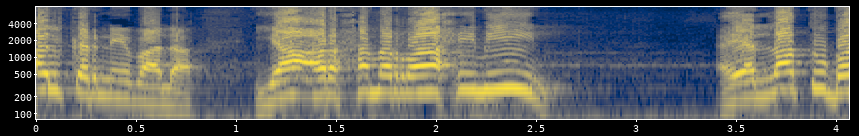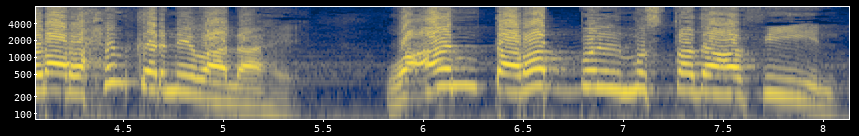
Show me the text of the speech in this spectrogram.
حل کرنے والا۔ یا ارحم الراحمین اے اللہ تو بڑا رحم کرنے والا ہے۔ وَأَنْتَ رَبُّ الْمُسْتَدَعَفِينَ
